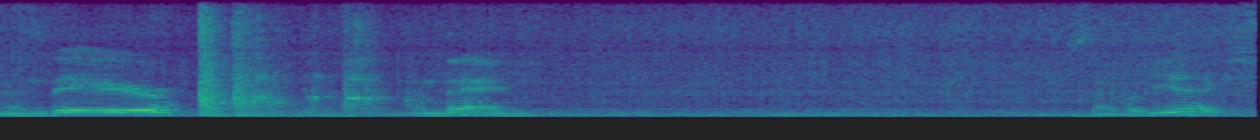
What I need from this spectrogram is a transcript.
And there. And then it's time for the eggs.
